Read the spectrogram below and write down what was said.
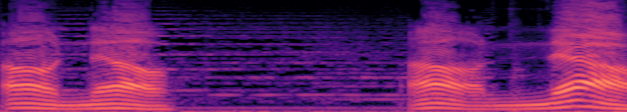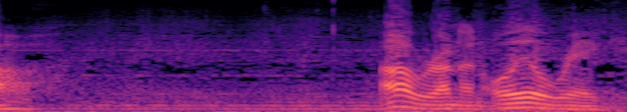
Oh no. Oh no. Oh, we're on an oil rig.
